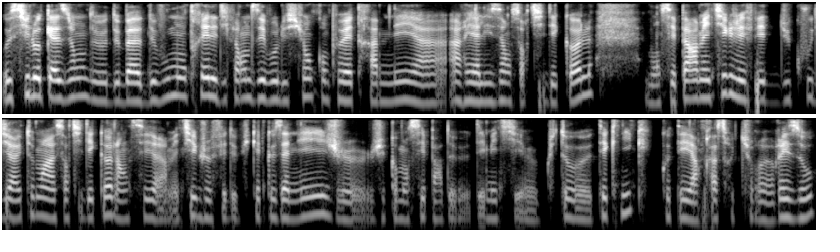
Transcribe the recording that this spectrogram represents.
aussi l'occasion de, de, bah, de, vous montrer les différentes évolutions qu'on peut être amené à, à, réaliser en sortie d'école. Bon, c'est pas un métier que j'ai fait du coup directement à la sortie d'école. Hein. C'est un métier que je fais depuis quelques années. J'ai commencé par de, des métiers plutôt techniques, côté infrastructure réseau,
